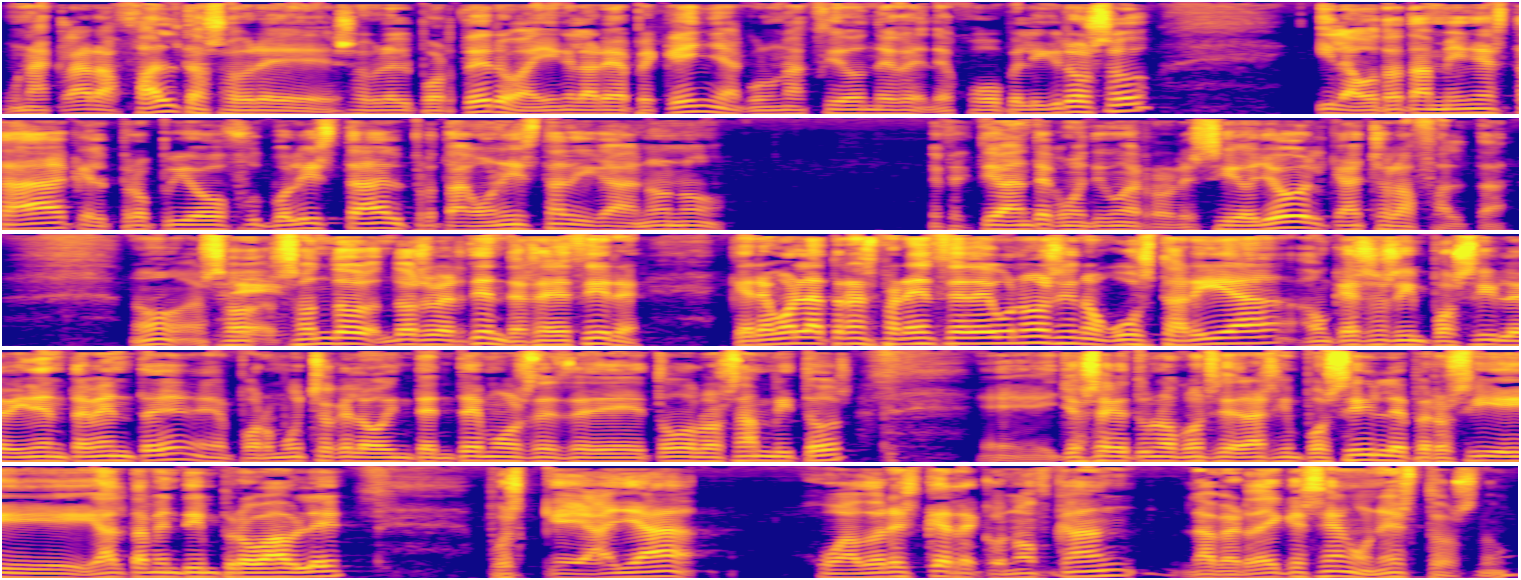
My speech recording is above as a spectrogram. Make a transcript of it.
una clara falta sobre, sobre el portero ahí en el área pequeña con una acción de, de juego peligroso. Y la otra también está que el propio futbolista, el protagonista, diga, no, no, efectivamente he cometido un error. He sido yo el que ha hecho la falta. ¿no? Son, Sí. son do- dos vertientes. Es decir, queremos la transparencia de unos y nos gustaría, aunque eso es imposible, evidentemente, eh, por mucho que lo intentemos desde todos los ámbitos, eh, yo sé que tú no lo consideras imposible, pero sí altamente improbable, pues que haya jugadores que reconozcan la verdad y que sean honestos, ¿no?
